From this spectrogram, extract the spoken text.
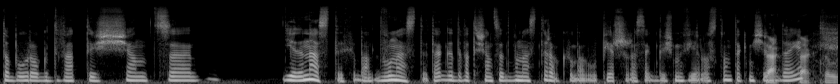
to był rok 2011 chyba, 12, tak? 2012 rok chyba był pierwszy raz, jakbyśmy w Yellowstone, tak mi się tak, wydaje. tak, to był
